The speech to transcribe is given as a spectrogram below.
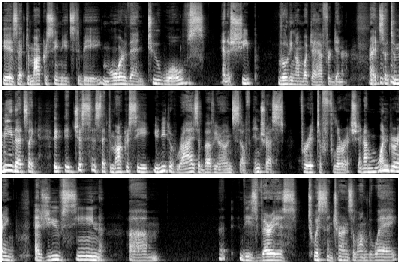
is that democracy needs to be more than two wolves and a sheep voting on what to have for dinner, right? so to me, that's like, it, it just says that democracy, you need to rise above your own self interest for it to flourish. And I'm wondering, as you've seen um, these various twists and turns along the way,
